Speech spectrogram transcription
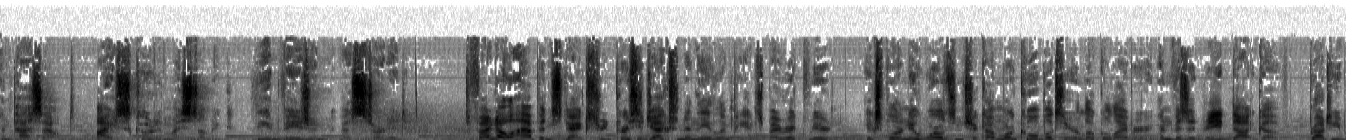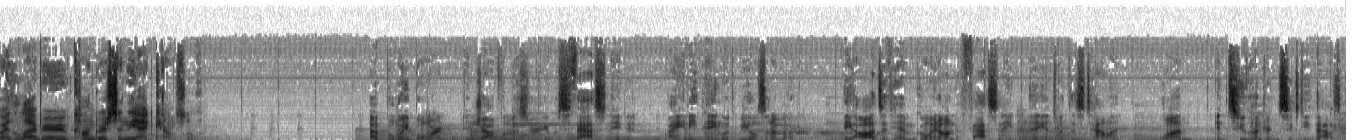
and pass out. Ice coated my stomach. The invasion has started. To find out what happens next, read Percy Jackson and the Olympians by Rick Riordan. Explore new worlds and check out more cool books at your local library. And visit read.gov. Brought to you by the Library of Congress and the Ad Council. A boy born in Joplin, Missouri was fascinated by anything with wheels and a motor. The odds of him going on to fascinate millions with his talent? 1 in 260,000.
